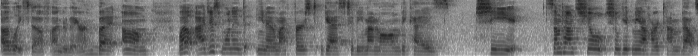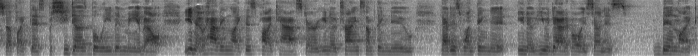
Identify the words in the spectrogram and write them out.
ugly stuff under there. But um well, I just wanted, you know, my first guest to be my mom because she sometimes she'll she'll give me a hard time about stuff like this, but she does believe in me about, you know, having like this podcast or, you know, trying something new. That is one thing that, you know, you and dad have always done is been like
